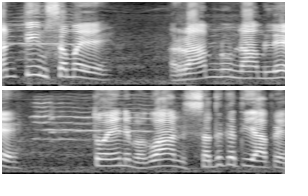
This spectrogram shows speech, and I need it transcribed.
અંતિમ સમયે રામનું નામ લે, તો એને ભગવાન સદગતિ આપે.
